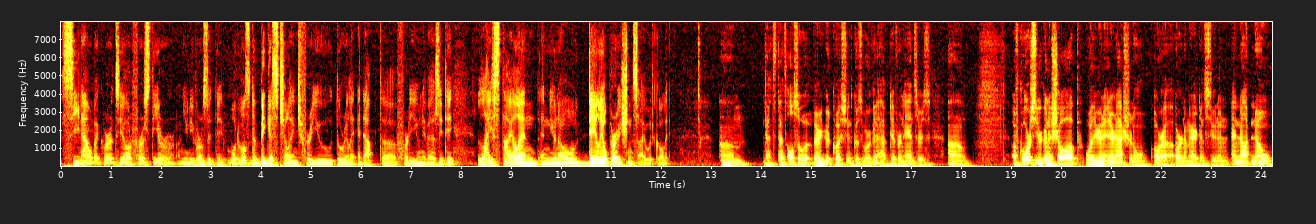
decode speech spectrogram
see now backwards your first year on university, what was the biggest challenge for you to really adapt uh, for the university lifestyle and and you know daily operations? I would call it. Um, that's that's also a very good question because we're gonna have different answers. Um, of course, you're going to show up whether you're an international or, a, or an American student and not know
